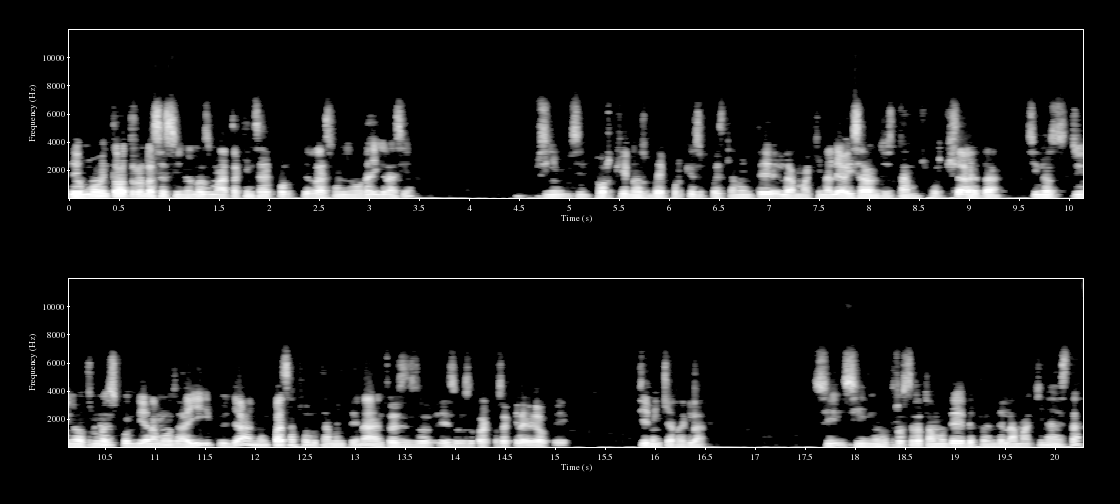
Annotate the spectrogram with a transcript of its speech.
De un momento a otro el asesino nos mata, quién sabe por qué razón y obra y gracia. Porque nos ve, porque supuestamente la máquina le avisa dónde estamos, porque la verdad, si, nos, si nosotros nos escondiéramos ahí, pues ya no pasa absolutamente nada. Entonces eso, eso es otra cosa que le veo que tienen que arreglar si, si nosotros tratamos de, prender la máquina esta,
